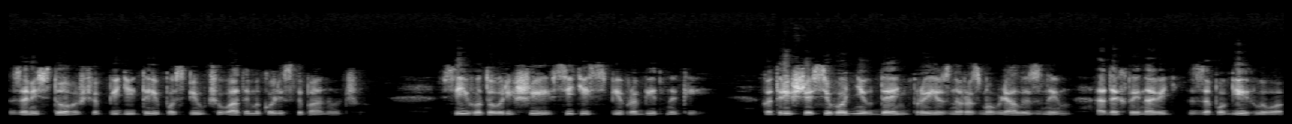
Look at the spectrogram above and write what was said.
Замість того, щоб підійти і поспівчувати Миколі Степановичу, всі його товариші, всі ті співробітники, котрі ще сьогодні в день приязно розмовляли з ним, а дехто й навіть запобігливо,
